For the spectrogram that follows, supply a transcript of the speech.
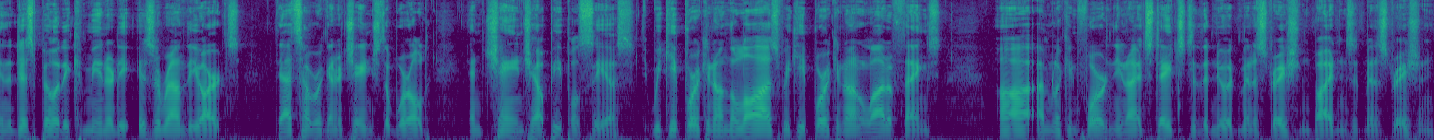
in the disability community is around the arts. That's how we're going to change the world and change how people see us. We keep working on the laws. We keep working on a lot of things. Uh, I'm looking forward in the United States to the new administration, Biden's administration,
